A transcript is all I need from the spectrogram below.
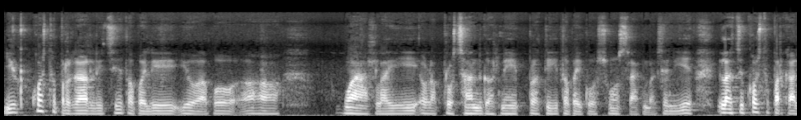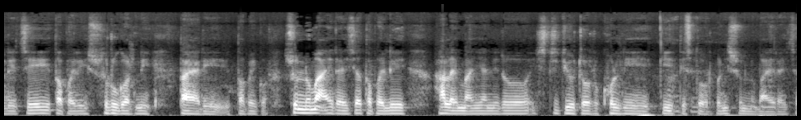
यो कस्तो प्रकारले चाहिँ तपाईँले यो अब उहाँहरूलाई एउटा प्रोत्साहन गर्ने प्रति तपाईँको सोच राख्नु भएको छ नि यसलाई चाहिँ कस्तो प्रकारले चाहिँ तपाईँले सुरु गर्ने तयारी तपाईँको सुन्नुमा आइरहेछ? तपाईँले हालैमा यहाँनिर इन्स्टिट्युटहरू खोल्ने के त्यस्तोहरू पनि सुन्नुमा आइरहेछ।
